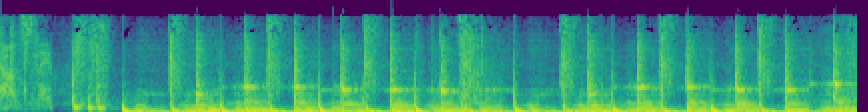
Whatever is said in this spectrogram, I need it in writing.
don't sleep.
